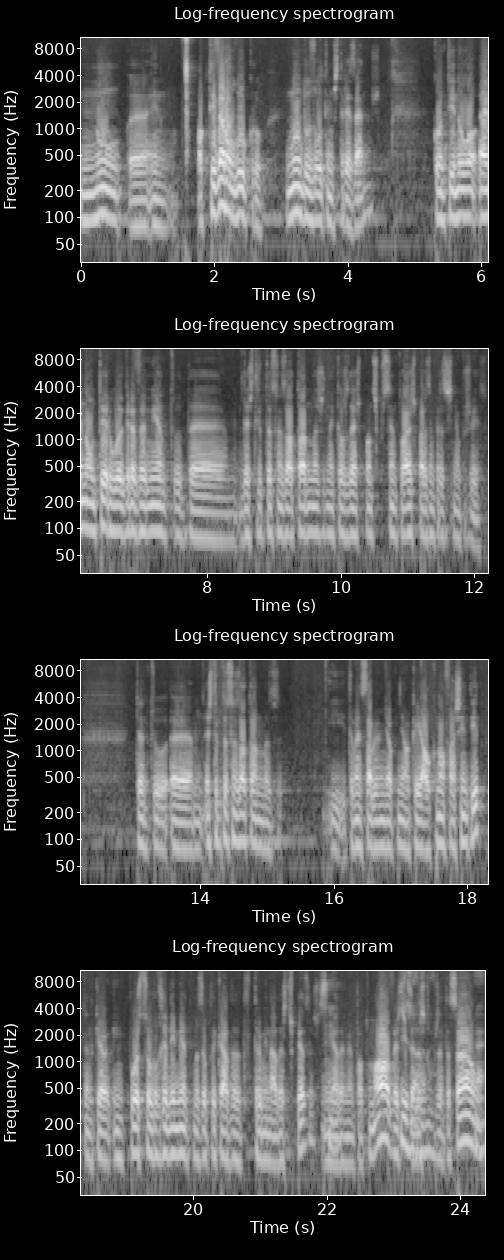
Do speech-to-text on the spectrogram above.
num, eh, em- ou que tiveram lucro num dos últimos três anos, continuam a não ter o agravamento da- das tributações autónomas naqueles 10 pontos percentuais para as empresas que tinham prejuízo. Portanto, eh, as tributações autónomas e também sabe a minha opinião que é algo que não faz sentido, portanto que é imposto sobre o rendimento, mas aplicado a determinadas despesas, Sim. nomeadamente automóveis, despesas de representação. É.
